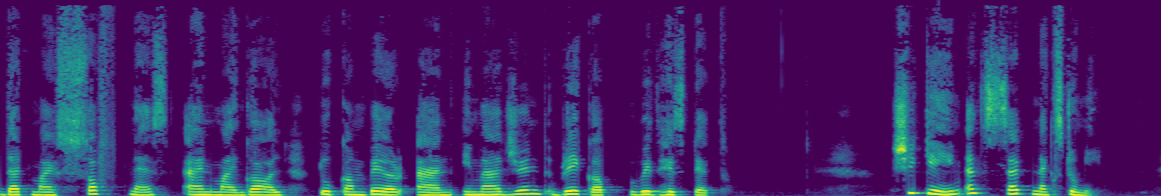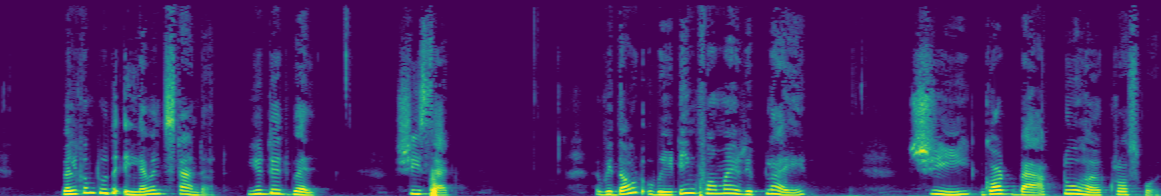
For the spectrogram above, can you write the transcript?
that my softness and my gall to compare an imagined breakup with his death. She came and sat next to me. Welcome to the 11th standard. You did well, she said. Without waiting for my reply, she got back to her crossword.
